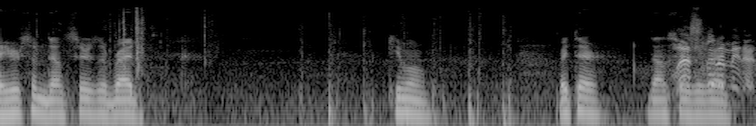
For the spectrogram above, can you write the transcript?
I hear some downstairs of red. Keep on. Right there. Downstairs Less of than a red. minute.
